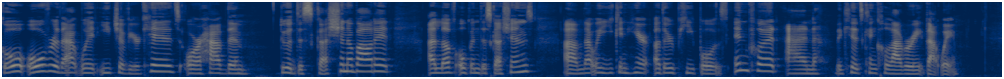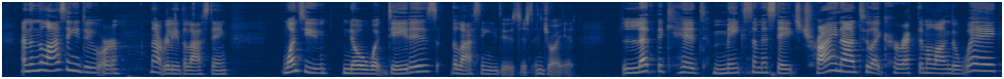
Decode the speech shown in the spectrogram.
go over that with each of your kids or have them do a discussion about it. I love open discussions. Um, that way you can hear other people's input and the kids can collaborate that way. And then the last thing you do, or not really the last thing, once you know what day it is, the last thing you do is just enjoy it. Let the kids make some mistakes. Try not to like correct them along the way.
